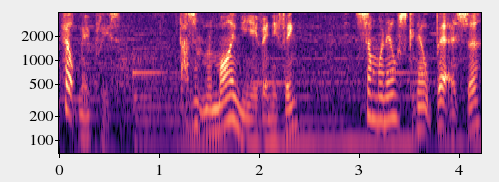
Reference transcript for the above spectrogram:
Help me, please. Doesn't remind me of anything. Someone else can help better, sir.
